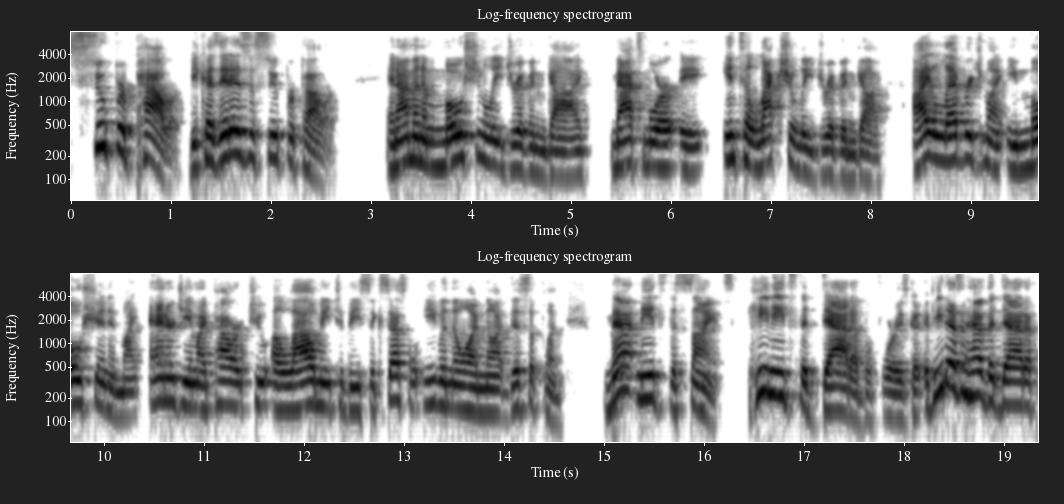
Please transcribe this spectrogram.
superpower, because it is a superpower. and I'm an emotionally driven guy. Matt's more a intellectually driven guy. I leverage my emotion and my energy and my power to allow me to be successful, even though I'm not disciplined. Matt needs the science. He needs the data before he's good. If he doesn't have the data,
